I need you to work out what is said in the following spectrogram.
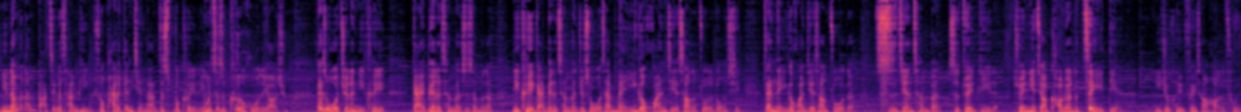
你能不能把这个产品说拍的更简单？这是不可以的，因为这是客户的要求。但是我觉得你可以。改变的成本是什么呢？你可以改变的成本就是我在每一个环节上的做的东西，在哪一个环节上做的时间成本是最低的。所以你只要考虑到这一点，你就可以非常好的处理。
